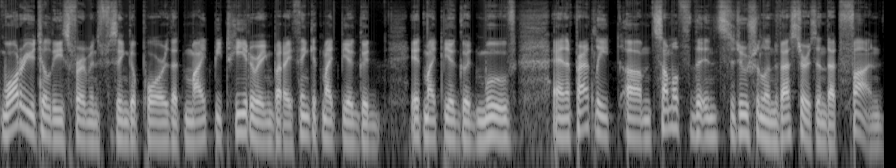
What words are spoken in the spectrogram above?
water utilities firm in Singapore that might be teetering, but I think it might be a good it might be a good move." And apparently, um, some of the institutional investors in that fund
